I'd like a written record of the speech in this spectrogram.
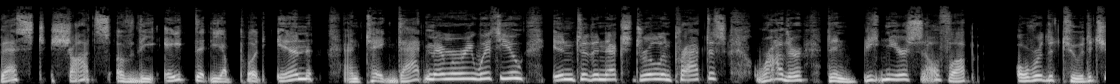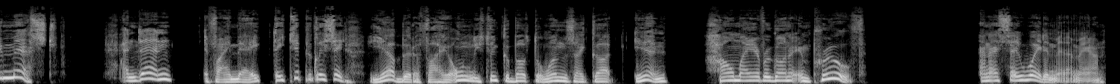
best shots of the eight that you put in and take that memory with you into the next drill and practice rather than beating yourself up over the two that you missed. And then, if I may, they typically say, yeah, but if I only think about the ones I got in, how am I ever going to improve? And I say, wait a minute, man.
